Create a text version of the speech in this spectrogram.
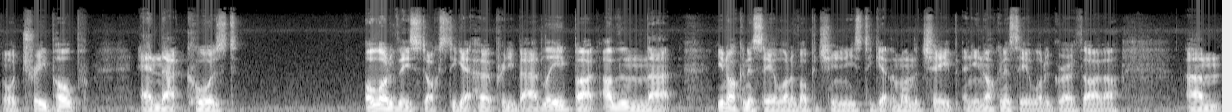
or tree pulp, and that caused a lot of these stocks to get hurt pretty badly. But other than that, you're not going to see a lot of opportunities to get them on the cheap, and you're not going to see a lot of growth either. Um,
